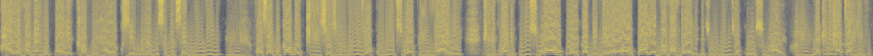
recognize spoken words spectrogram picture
hayo maneno pale Kabwe hayakusemwa, yamesemwa sehemu nyingine Mm. kwa sababu Kabwe kilichozungumzwa kuhusu wapinzani kilikuwa ni kuhusu wao kuweka bendera yao pale na mambo yalizungumzwa kuhusu hayo Mm. lakini hata hivyo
